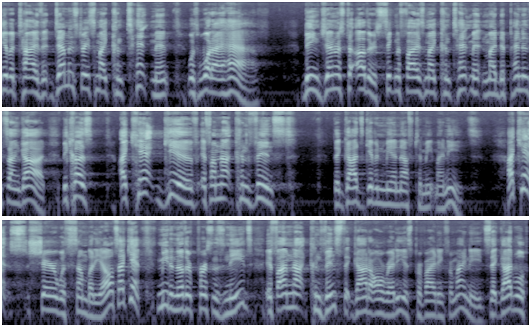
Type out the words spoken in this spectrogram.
give a tithe that demonstrates my contentment with what I have, being generous to others signifies my contentment and my dependence on God because I can't give if I'm not convinced that God's given me enough to meet my needs. I can't share with somebody else. I can't meet another person's needs if I'm not convinced that God already is providing for my needs, that God will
